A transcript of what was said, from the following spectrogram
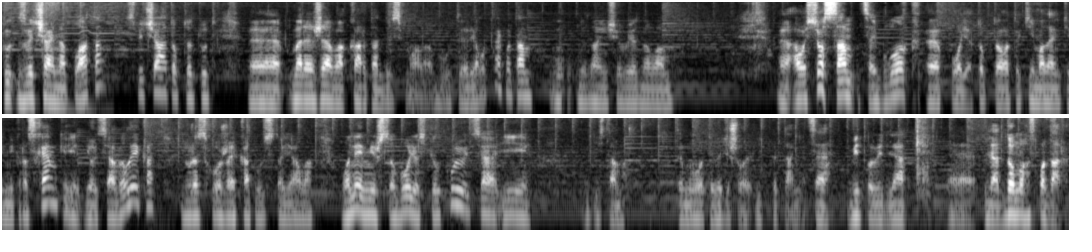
Тут звичайна плата свіча, тобто тут е, мережева карта десь мала бути. Realtek, там, ну, не знаю, чи видно вам. Е, А ось ось сам цей блок е, поя. Тобто такі маленькі мікросхемки, і- оця велика, дуже схожа, яка тут стояла. Вони між собою спілкуються і якісь там мовити, вирішували питання. Це відповідь для, е, для домогосподарок.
